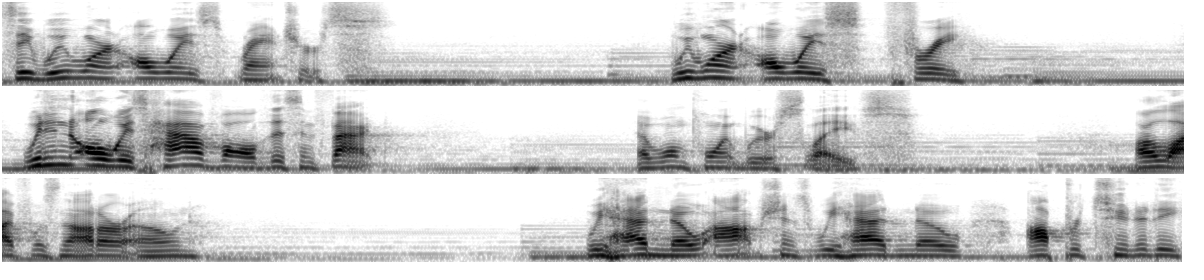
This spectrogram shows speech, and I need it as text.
See, we weren't always ranchers. We weren't always free. We didn't always have all this. In fact, at one point we were slaves. Our life was not our own. We had no options, we had no opportunity.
